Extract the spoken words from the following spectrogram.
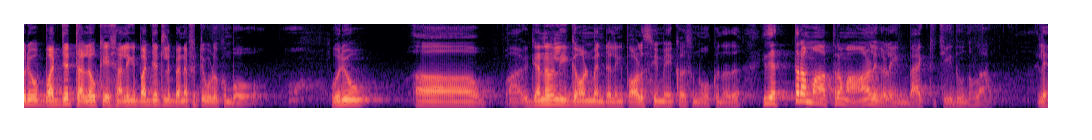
ഒരു ബഡ്ജറ്റ് അലോക്കേഷൻ അല്ലെങ്കിൽ ബഡ്ജറ്റിൽ ബെനിഫിറ്റ് കൊടുക്കുമ്പോൾ ഒരു ജനറലി ഗവൺമെന്റ് അല്ലെങ്കിൽ പോളിസി മേക്കേഴ്സ് നോക്കുന്നത് ഇത് എത്രമാത്രം ആളുകളെ ഇമ്പാക്റ്റ് ചെയ്തു എന്നുള്ളതാണ്. അല്ലേ?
